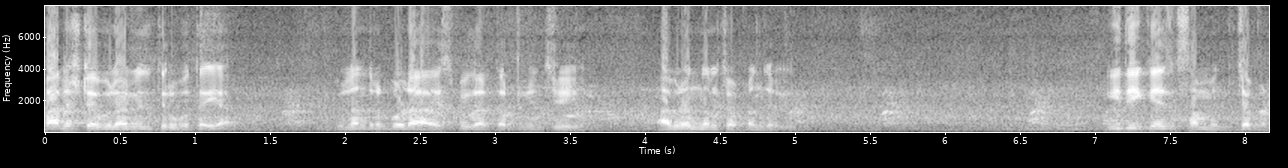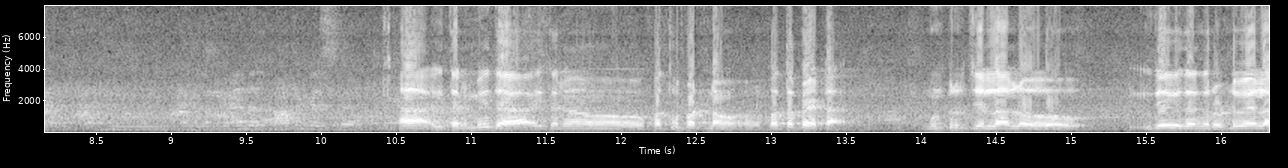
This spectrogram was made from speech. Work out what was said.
constable Anil Tirupathaiah. వీళ్ళందరూ కూడా ఎస్పీ గారి తరపు నుంచి అభినందనలు చెప్పడం జరిగింది. ఇది కేసుకు సంబంధించి చెప్పండి. ఇతని మీద ఇతను కొత్తపట్నం కొత్తపేట గుంటూరు జిల్లాలో ఇదే విధంగా రెండు వేల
